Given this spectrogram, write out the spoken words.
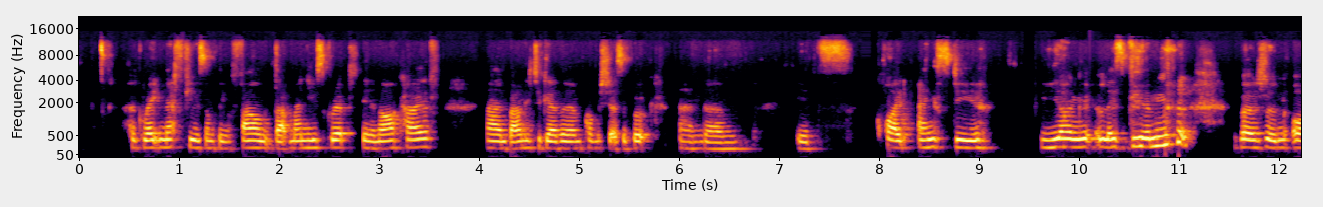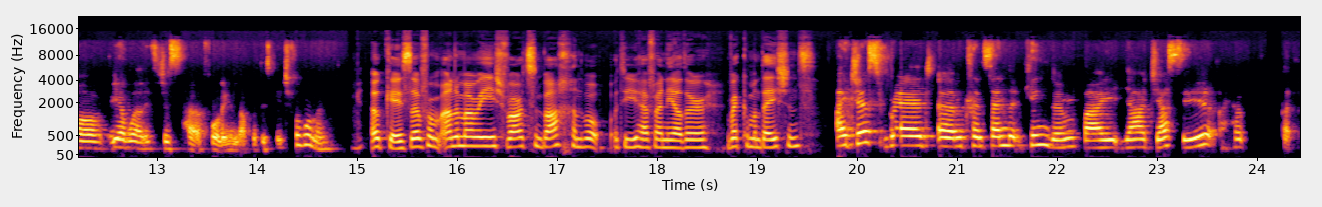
her great nephew or something found that manuscript in an archive and bound it together and published it as a book. And um, it's quite angsty young lesbian version of yeah well it's just her falling in love with this beautiful woman okay so from annemarie schwarzenbach and what do you have any other recommendations I just read um, Transcendent Kingdom by Yaa Gyasi. I hope that,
